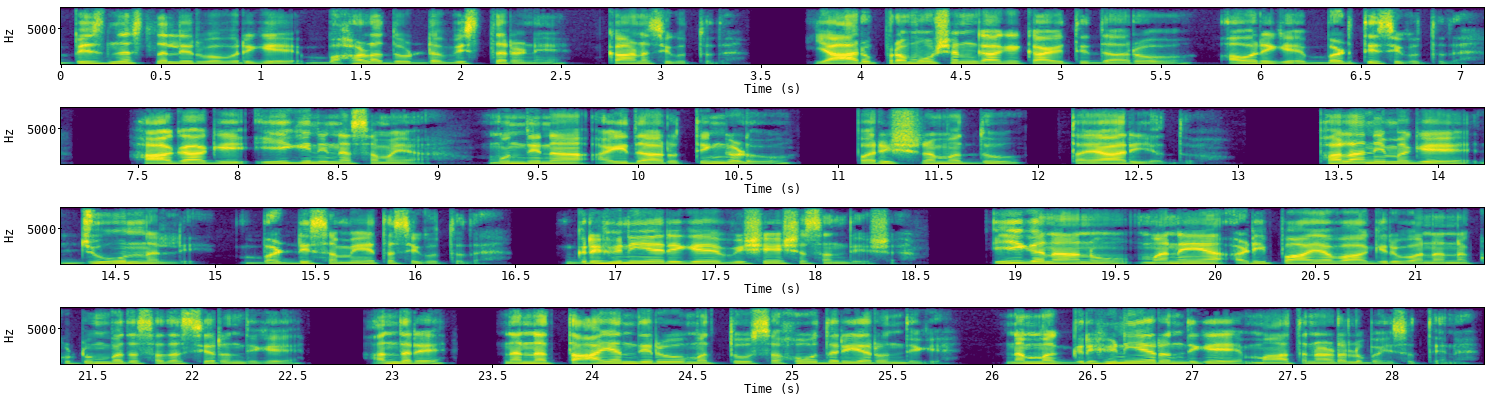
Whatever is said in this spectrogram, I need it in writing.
ಬಿಸ್ನೆಸ್ನಲ್ಲಿರುವವರಿಗೆ ಬಹಳ ದೊಡ್ಡ ವಿಸ್ತರಣೆ ಕಾಣಸಿಗುತ್ತದೆ. ಯಾರು ಪ್ರಮೋಷನ್ಗಾಗಿ ಕಾಯುತ್ತಿದ್ದಾರೋ ಅವರಿಗೆ ಬಡ್ತಿ ಸಿಗುತ್ತದೆ. ಹಾಗಾಗಿ ಈಗಿನ ಸಮಯ ಮುಂದಿನ ಐದಾರು ತಿಂಗಳು ಪರಿಶ್ರಮದ್ದು, ತಯಾರಿಯದ್ದು. ಫಲ ನಿಮಗೆ ಜೂನ್ನಲ್ಲಿ ಬಡ್ಡಿ ಸಮೇತ ಸಿಗುತ್ತದೆ. ಗೃಹಿಣಿಯರಿಗೆ ವಿಶೇಷ ಸಂದೇಶ. ಈಗ ನಾನು ಮನೆಯ ಅಡಿಪಾಯವಾಗಿರುವ ನನ್ನ ಕುಟುಂಬದ ಸದಸ್ಯರೊಂದಿಗೆ, ಅಂದರೆ ನನ್ನ ತಾಯಂದಿರು ಮತ್ತು ಸಹೋದರಿಯರೊಂದಿಗೆ, ನಮ್ಮ ಗೃಹಿಣಿಯರೊಂದಿಗೆ ಮಾತನಾಡಲು ಬಯಸುತ್ತೇನೆ.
